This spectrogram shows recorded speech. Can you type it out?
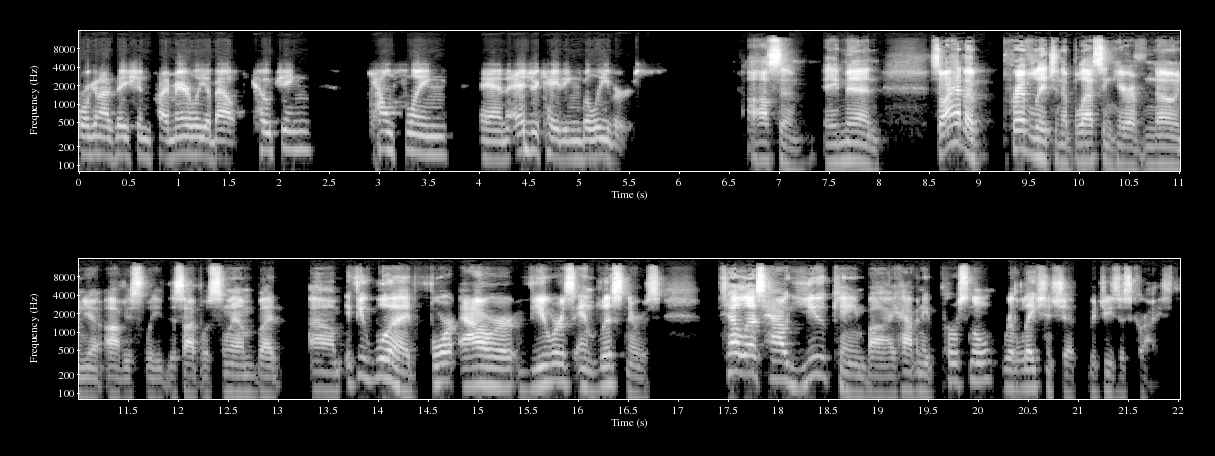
organization primarily about coaching, counseling, and educating believers. Awesome. Amen. So I have a privilege and a blessing here of knowing you, obviously, Disciple Slim. But um, if you would, for our viewers and listeners, tell us how you came by having a personal relationship with Jesus Christ.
